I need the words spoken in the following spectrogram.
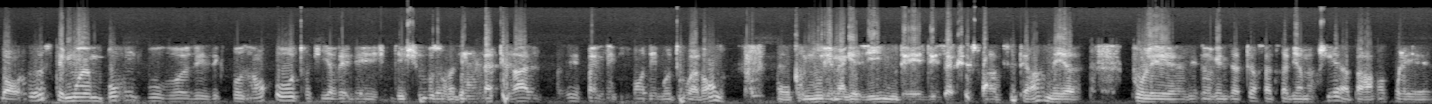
bon, c'était moins bon pour euh, des exposants autres qui avaient des, des choses, on va dire, latérales, pas exactement des motos à vendre, euh, comme nous, les magazines ou des, des accessoires, etc. Mais euh, pour les, les organisateurs, ça a très bien marché. Apparemment, pour les,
